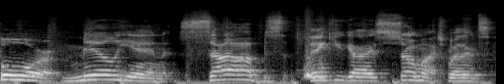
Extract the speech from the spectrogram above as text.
Four million subs. Thank you guys so much, whether it's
